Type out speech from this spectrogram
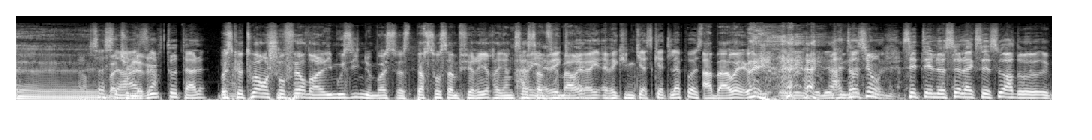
Euh, Alors ça, c'est bah, un tu l'as hasard vu total. Parce que toi, en chauffeur dans la limousine, moi, ce- perso, ça me fait rire. Rien que ça, Ah oui, ça me fait marrer. avec- une casquette La Poste. Ah bah ouais, ouais. Attention, c'était le seul accessoire de-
